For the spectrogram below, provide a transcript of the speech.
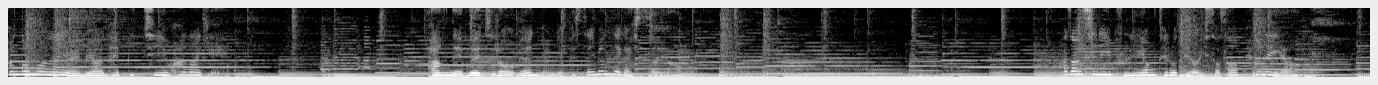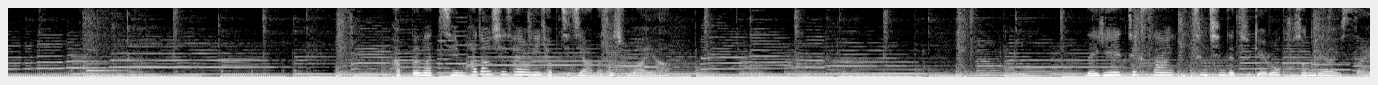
현관문을 열면 햇빛이 환하게. 방 내부에 들어오면 양옆에 세면대가 있어요. 화장실이 분리 형태로 되어 있어서 편해요. 바쁜 아침 화장실 사용이 겹치지 않아서 좋아요. 4개의 책상 2층 침대 2개로 구성되어 있어요.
